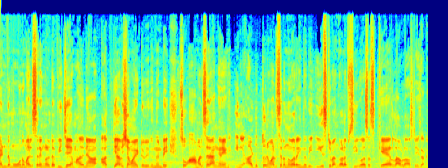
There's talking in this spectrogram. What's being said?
രണ്ട് മൂന്ന് മത്സരങ്ങളുടെ വിജയം അതിനാ അത്യാവശ്യമായിട്ട് വരുന്നുണ്ട്. സോ ആ മത്സരം അങ്ങനെയാണ്. ഇനി അടുത്തൊരു മത്സരം എന്ന് പറയുന്നത് east Bengal F C versus Kerala ബ്ലാസ്റ്റേഴ്സാണ്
